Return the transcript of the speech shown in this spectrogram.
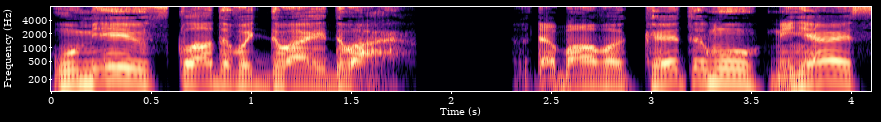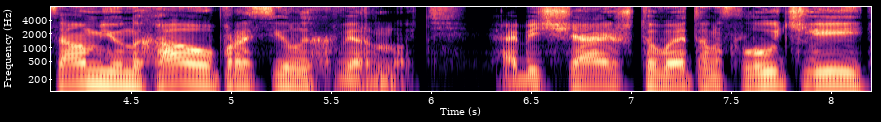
умею складывать два и два. Вдобавок к этому, меня и сам Юнхао просил их вернуть, обещая, что в этом случае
